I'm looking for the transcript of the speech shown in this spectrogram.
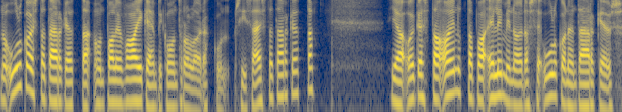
No ulkoista tärkeyttä on paljon vaikeampi kontrolloida kuin sisäistä tärkeyttä. Ja oikeastaan ainut tapa eliminoida se ulkoinen tärkeys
